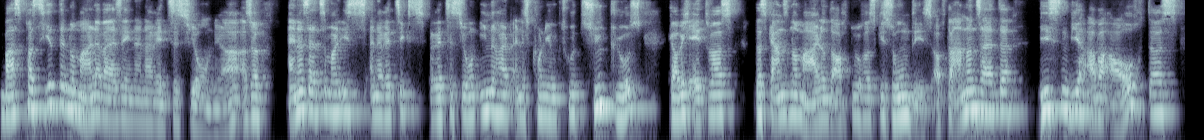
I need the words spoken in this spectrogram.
was passiert denn normalerweise in einer Rezession? Ja, also einerseits einmal ist eine Rezession innerhalb eines Konjunkturzyklus, glaube ich, etwas, das ganz normal und auch durchaus gesund ist. Auf der anderen Seite wissen wir aber auch, dass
